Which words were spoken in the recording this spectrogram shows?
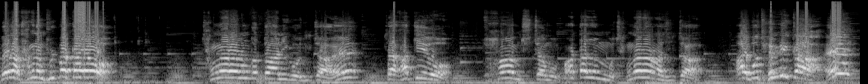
내가 강남 불 받다요 장난하는 것도 아니고 진짜 에? 자 갈게요 참 진짜 뭐 빠따전 뭐 장난하나 진짜 아이 뭐 됩니까 에?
